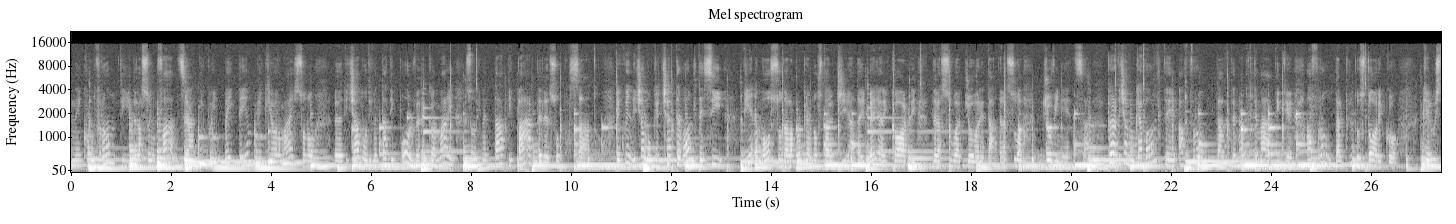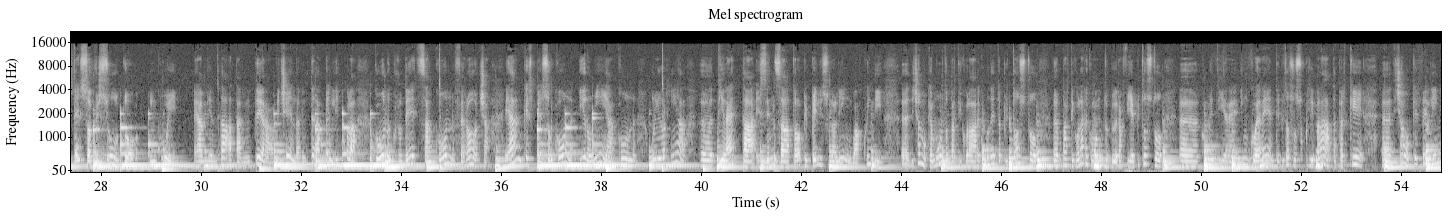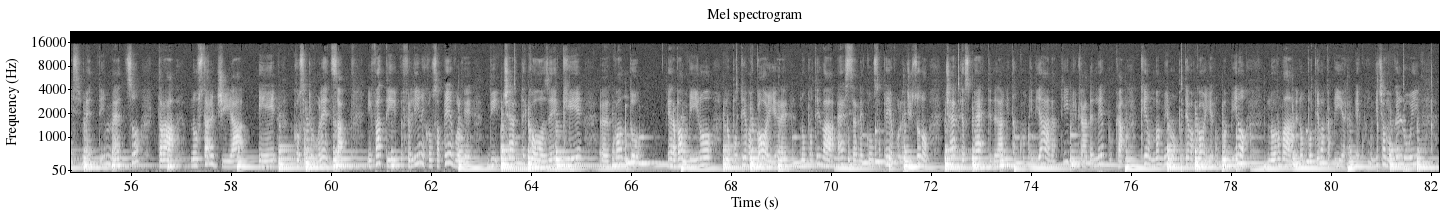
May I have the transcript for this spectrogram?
nei confronti della sua infanzia, di quei bei tempi che ormai sono eh, diciamo diventati polvere, che ormai sono diventati parte del suo passato. E quindi diciamo che certe volte si viene mosso dalla propria nostalgia, dai bei ricordi della sua giovane età, della sua giovinezza. Però diciamo che a volte affronta determinate tematiche, affronta il periodo storico che lui stesso ha vissuto, in cui è ambientata l'intera vicenda, l'intera pellicola con crudezza, con ferocia e anche spesso con ironia, con un'ironia eh, diretta e senza troppi peli sulla lingua. Quindi eh, diciamo che è molto particolare, come ho detto, è piuttosto eh, particolare come autobiografia, è piuttosto eh, come dire incoerente, piuttosto squilibrata perché eh, diciamo che Fellini si mette in mezzo tra nostalgia e consapevolezza. Infatti Fellini è consapevole di certe cose che eh, quando era bambino non poteva cogliere, non poteva esserne consapevole. Ci sono certi aspetti della vita quotidiana tipica dell'epoca che un bambino non poteva cogliere, un bambino normale non poteva capire e quindi diciamo che lui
